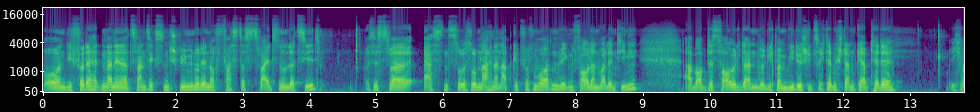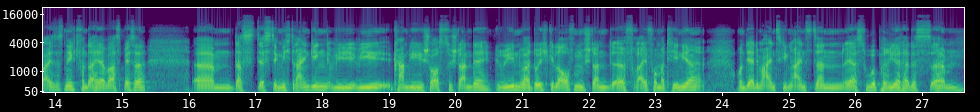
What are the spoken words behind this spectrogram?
Und die Förder hätten dann in der 20. Spielminute noch fast das 2 0 erzielt. Es ist zwar erstens sowieso im Nachhinein abgepfiffen worden, wegen Foul an Valentini, aber ob das Foul dann wirklich beim Videoschiedsrichter Bestand gehabt hätte, ich weiß es nicht. Von daher war es besser, ähm, dass das Ding nicht reinging. Wie, wie kam die Chance zustande? Green war durchgelaufen, stand äh, frei vor Martinia und der im 1 gegen 1 dann ja, super pariert, hat es ähm,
